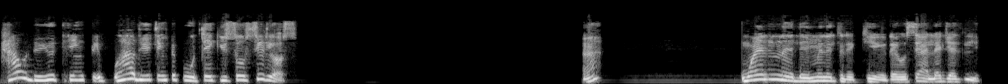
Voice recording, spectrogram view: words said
how do you think people, how do you think people will take you so serious? Huh? When uh, the military kill, they will say allegedly.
